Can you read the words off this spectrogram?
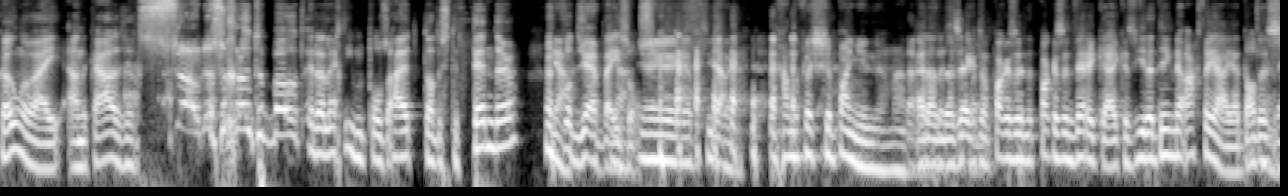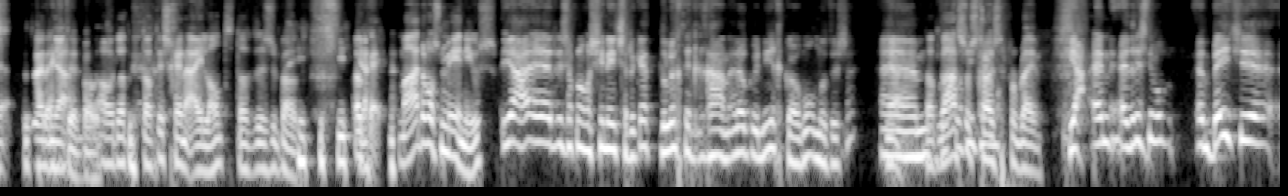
Komen wij aan de kade en zeggen, zo, dat is een grote boot. En dan legt iemand ons uit, dat is de tender Ja. van Jeff Bezos. Ja, ja, ja, ja, precies. Ja. Dan gaan er flesjes champagne in, zeg maar. Ja. En dan, dan zeggen ze, dan pakken ze, pakken ze een verrekijker. Zie je dat ding daarachter? Ja, ja dat, is, dat zijn echte Ja. boten. Oh, dat, dat is geen eiland, dat is een boot. Ja. Oké, maar er was meer nieuws. Ja, eh, er is ook nog een Chinese raket de lucht in gegaan en ook weer neergekomen ondertussen. Ja, Ehm, dat laatste was het grootste probleem. Ja, en er is nu ook een beetje.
